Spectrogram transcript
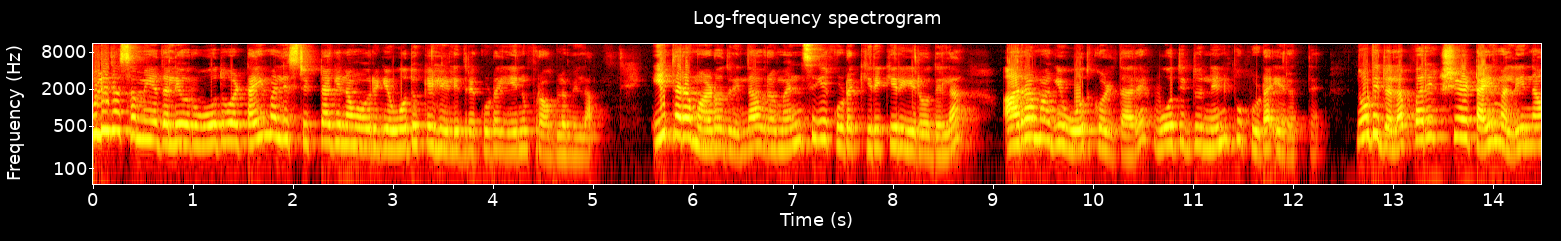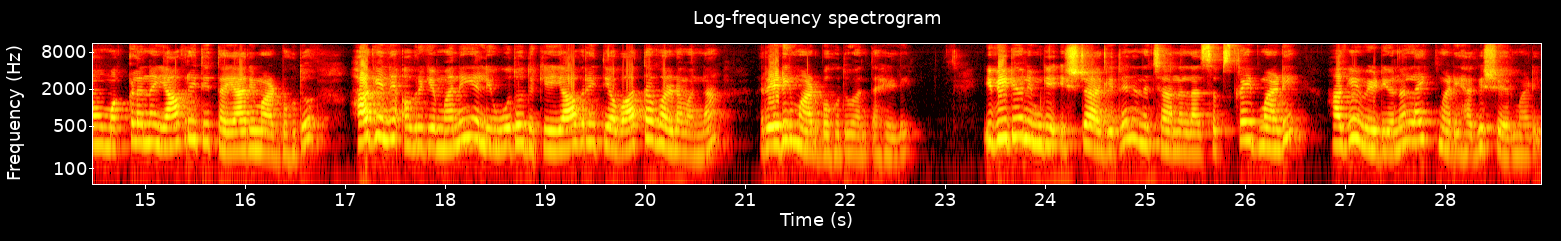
ಉಳಿದ ಸಮಯದಲ್ಲಿ ಅವರು ಓದುವ ಟೈಮಲ್ಲಿ ಸ್ಟ್ರಿಕ್ಟಾಗಿ ನಾವು ಅವರಿಗೆ ಓದೋಕ್ಕೆ ಹೇಳಿದರೆ ಕೂಡ ಏನೂ ಪ್ರಾಬ್ಲಮ್ ಇಲ್ಲ. ಈ ಥರ ಮಾಡೋದ್ರಿಂದ ಅವರ ಮನಸ್ಸಿಗೆ ಕೂಡ ಕಿರಿಕಿರಿ ಇರೋದಿಲ್ಲ. ಆರಾಮಾಗಿ ಓದ್ಕೊಳ್ತಾರೆ, ಓದಿದ್ದು ನೆನಪು ಕೂಡ ಇರುತ್ತೆ. ನೋಡಿದ್ರಲ್ಲ, ಪರೀಕ್ಷೆಯ ಟೈಮಲ್ಲಿ ನಾವು ಮಕ್ಕಳನ್ನು ಯಾವ ರೀತಿ ತಯಾರಿ ಮಾಡಬಹುದು ಹಾಗೆಯೇ ಅವರಿಗೆ ಮನೆಯಲ್ಲಿ ಓದೋದಕ್ಕೆ ಯಾವ ರೀತಿಯ ವಾತಾವರಣವನ್ನು ರೆಡಿ ಮಾಡಬಹುದು ಅಂತ ಹೇಳಿ. ಈ ವಿಡಿಯೋ ನಿಮಗೆ ಇಷ್ಟ ಆಗಿದ್ದರೆ ನನ್ನ ಚಾನಲ್ನ ಸಬ್ಸ್ಕ್ರೈಬ್ ಮಾಡಿ, ಹಾಗೆ ವಿಡಿಯೋನ ಲೈಕ್ ಮಾಡಿ, ಹಾಗೆ ಶೇರ್ ಮಾಡಿ.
